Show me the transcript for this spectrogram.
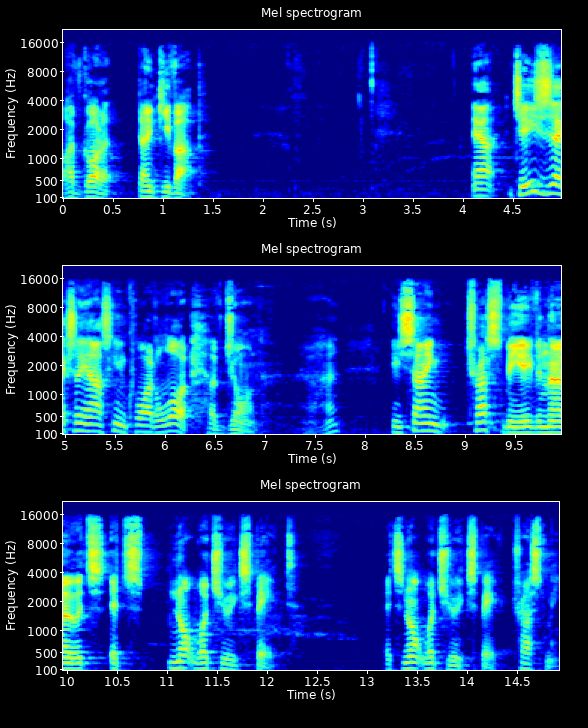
I've got it. Don't give up. Now, Jesus is actually asking quite a lot of John. He's saying, trust me, even though it's, it's not what you expect. It's not what you expect. Trust me.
